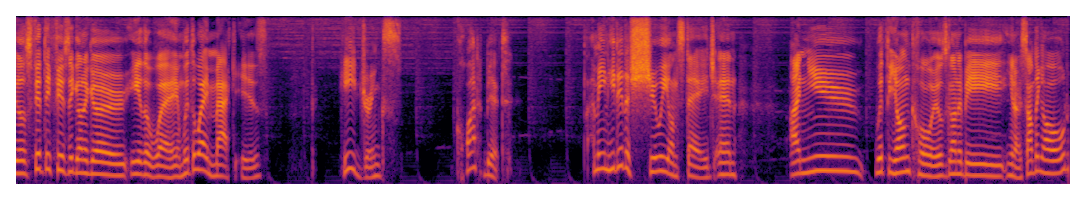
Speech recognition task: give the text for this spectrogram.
it was 50 50 going to go either way. And with the way Mac is, he drinks quite a bit I mean, he did a shoey on stage, and I knew with the encore it was going to be, you know, something old,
